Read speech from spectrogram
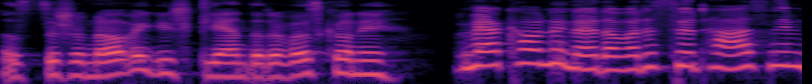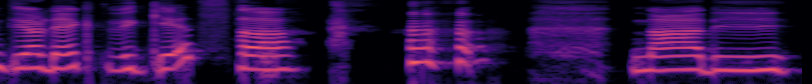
Hast du schon Norwegisch gelernt oder was kann ich? Mehr kann ich nicht, aber das wird heißen im Dialekt. Wie geht's da? Na, die,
